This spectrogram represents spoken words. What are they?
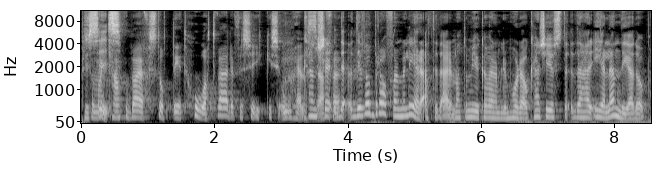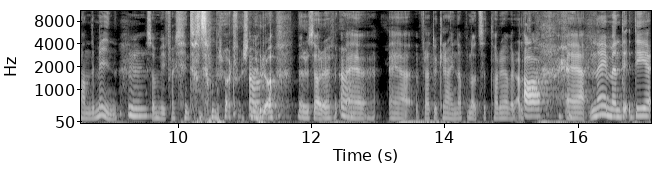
Precis. Som man kanske börjar förstått det är ett hårt värde för psykisk ohälsa. Kanske, för... det, det, var bra formulerat det där med att de mjuka värdena blir hårda. Och kanske just det här eländiga då, pandemin, mm. som vi faktiskt inte har berört först ja. nu då, när du sa det. Ja. Eh, eh, för att Ukraina på något sätt tar över allt. Ja. Eh, nej men det, det,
